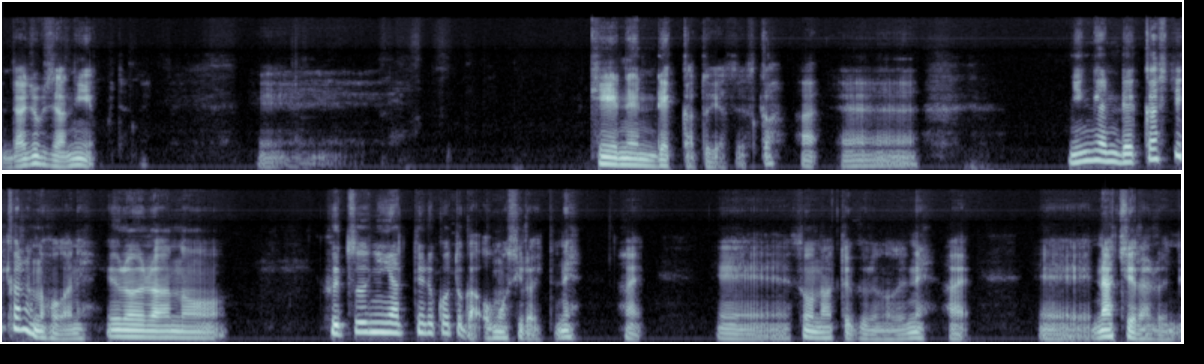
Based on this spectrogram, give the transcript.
大丈夫じゃねえよ。えー、経年劣化というやつですか？はい。えー、人間劣化してからの方がね、いろいろあの、普通にやってることが面白いとね。はい。えー、そうなってくるのでね。はい。えー、ナチュラルに、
